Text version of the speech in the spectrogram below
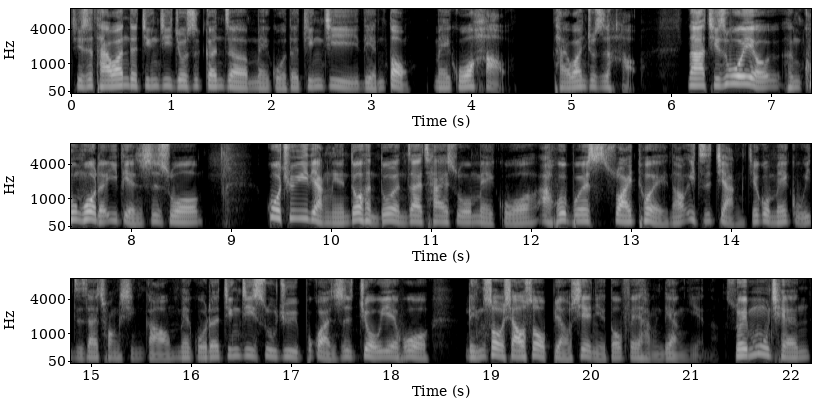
其实台湾的经济就是跟着美国的经济联动，美国好。台湾就是好，那其实我也有很困惑的一点是说，过去一两年都很多人在猜说美国啊会不会衰退，然后一直讲，结果美股一直在创新高，美国的经济数据不管是就业或零售销售表现也都非常亮眼，所以目前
